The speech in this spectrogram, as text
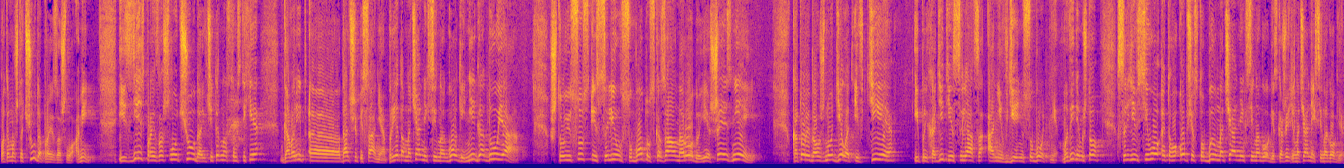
потому что чудо произошло. Аминь. И здесь произошло чудо, и в 14 стихе говорит э, дальше Писание. При этом начальник синагоги, негодуя, что Иисус исцелил в субботу, сказал народу, есть шесть дней, в которые должно делать и в те, и приходите исцеляться, а не в день субботний. Мы видим, что среди всего этого общества был начальник синагоги. Скажите, начальник синагоги.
